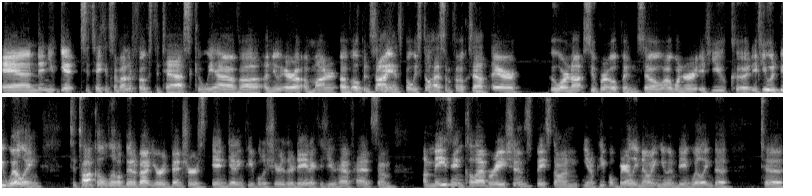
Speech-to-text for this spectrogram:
And then you get to taking some other folks to task. We have uh, a new era of modern of open science, but we still have some folks out hmm. there who are not super open. So I wonder if you could, if you would be willing to talk a little bit about your adventures in getting people to share their data, because you have had some amazing collaborations based on you know people barely knowing you and being willing to to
